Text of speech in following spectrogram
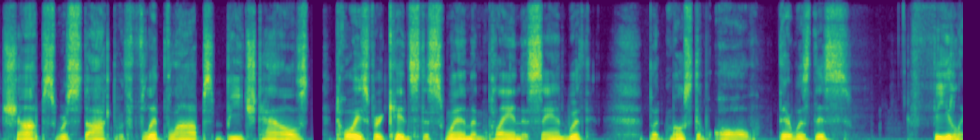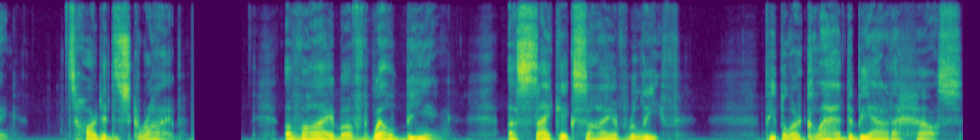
shops were stocked with flip flops, beach towels, toys for kids to swim and play in the sand with. But most of all, there was this feeling. It's hard to describe. A vibe of well being, a psychic sigh of relief. People are glad to be out of the house.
